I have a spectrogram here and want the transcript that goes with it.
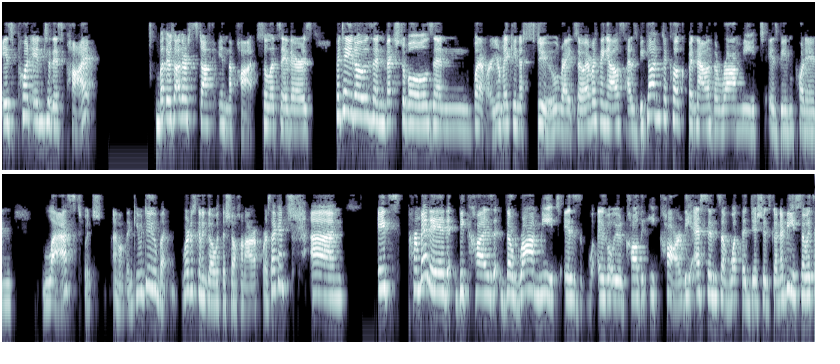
is put into this pot, but there's other stuff in the pot. So let's say there's potatoes and vegetables and whatever. You're making a stew, right? So everything else has begun to cook, but now the raw meat is being put in last, which I don't think you would do, but we're just going to go with the Shulchan Aruch for a second. Um, it's permitted because the raw meat is is what we would call the ikar, the essence of what the dish is going to be. So it's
